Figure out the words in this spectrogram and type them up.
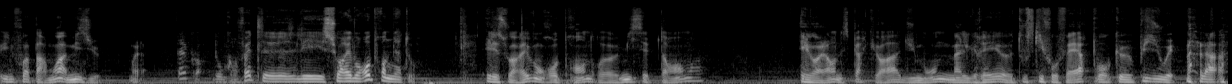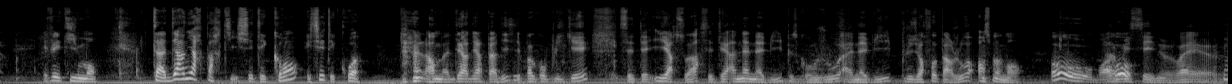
une fois par mois à mes yeux. Voilà. D'accord. Donc en fait, les, les soirées vont reprendre bientôt. Et les soirées vont reprendre mi-septembre. Et voilà, on espère qu'il y aura du monde malgré euh, tout ce qu'il faut faire pour que puisse jouer. Voilà. Effectivement. Ta dernière partie, c'était quand et c'était quoi? Alors ma dernière partie, c'est pas compliqué. C'était hier soir, c'était Ananabi, parce qu'on joue à Anabi plusieurs fois par jour en ce moment. Oh, Ah oui, c'est une vraie. euh,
